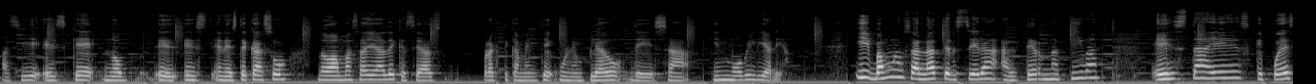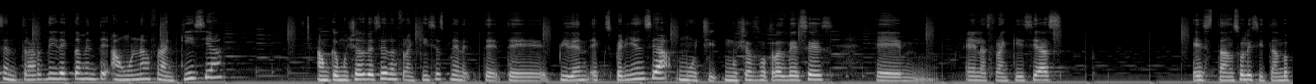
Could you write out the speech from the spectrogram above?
Así es que no, e, es, en este caso no va más allá de que seas prácticamente un empleado de esa inmobiliaria. Y vámonos a la tercera alternativa. Esta es que puedes entrar directamente a una franquicia aunque muchas veces las franquicias te, piden experiencia, muchas otras veces em, en las franquicias están solicitando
